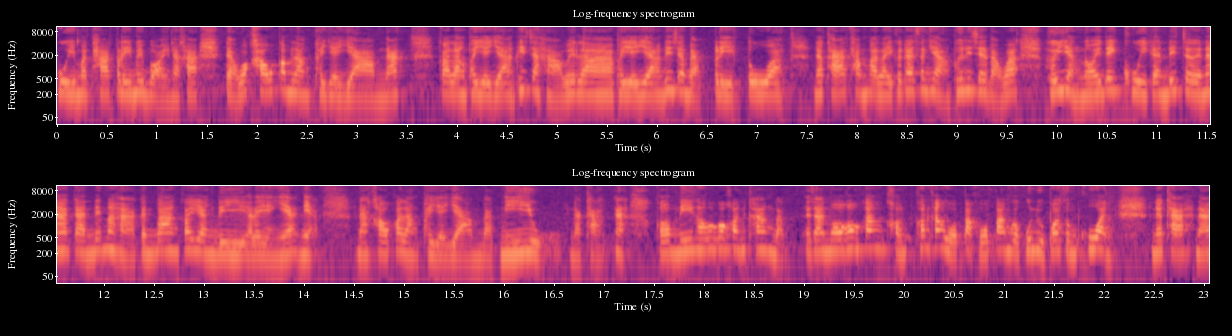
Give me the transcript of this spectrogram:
คุยมาทักอะไรไม่บ่อยนะคะ แต่ว่าเขากำลังพยายามนะกำลังพยายามที่จะหาเวลาพยายามที่จะแบบปลีกตัวนะคะทำอะไรก็ได้สักอย่างเพื่อที่จะแบบว่าเฮ้ยอย่างน้อยได้คุยกันได้เจอหน้ากันได้มาหากันบ้างก็ยังดีอะไรอย่างเงี้ยเนี่ยนะเขากำลังพยายามแบบนี้อยู่นะคะอะกองนี้เขาก็ค่อนข้างแบบอาจารย์มอค่อนข้างค่อนข้างหัวปักหัวปั๊มกับคุณอยู่พอสมควรนะคะนะ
